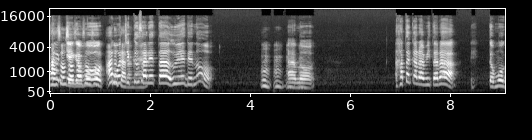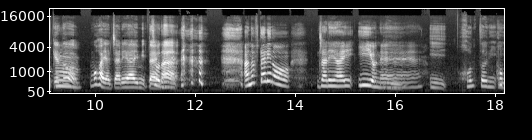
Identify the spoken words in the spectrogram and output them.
あ頼関係がもう構ね、築された上でのうんうんあの旗から見たらえって思うけど、うん。もはやじゃれ合いみたいな。そうだね。あの二人のじゃれ合いいいよね、いい。本当にいい。ほっ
